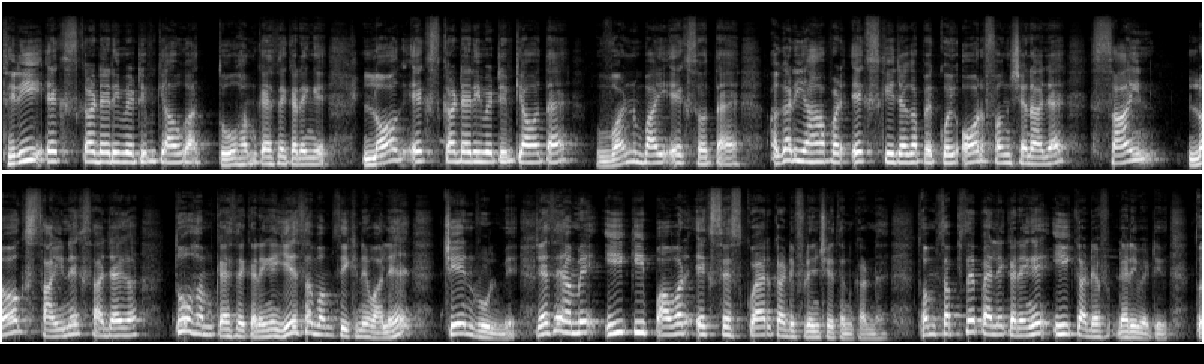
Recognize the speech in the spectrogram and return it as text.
थ्री एक्स का डेरिवेटिव क्या होगा? तो हम कैसे करेंगे? लॉग एक्स का डेरिवेटिव क्या होता है? वन बाई एक्स होता है। अगर यहाँ पर एक्स की जगह पे कोई और फ़ंक्शन आ जाए साइन लॉग साइन एक्स आ जाएगा। तो हम कैसे करेंगे? ये सब हम सीखने वाले हैं चेन रूल में। जैसे हमें e की पावर एक्स स्क्वायर का डिफ्रेंशिएशन करना है तो हम सबसे पहले करेंगे e का डेरिवेटिव तो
